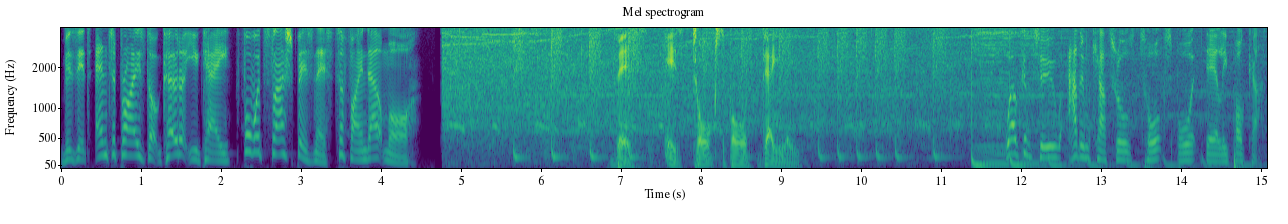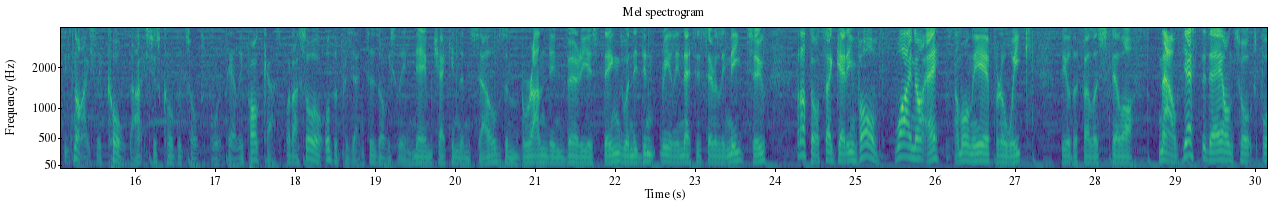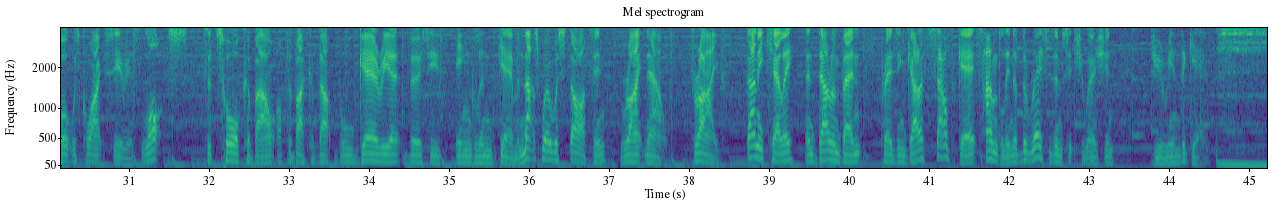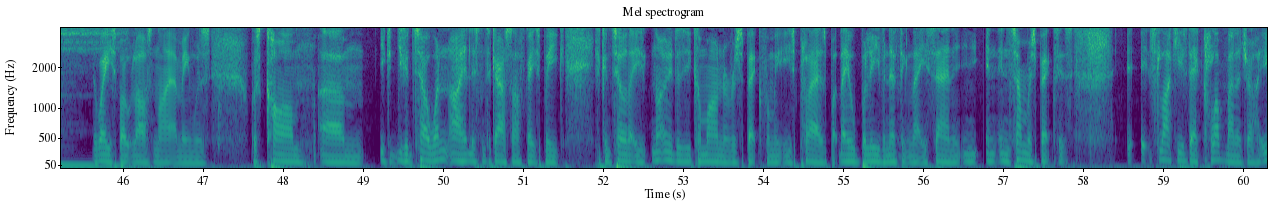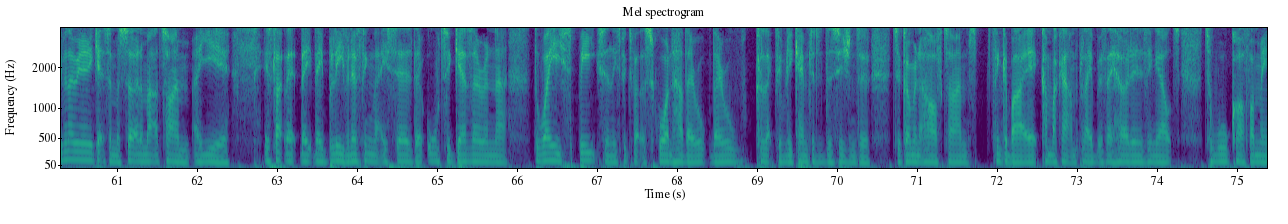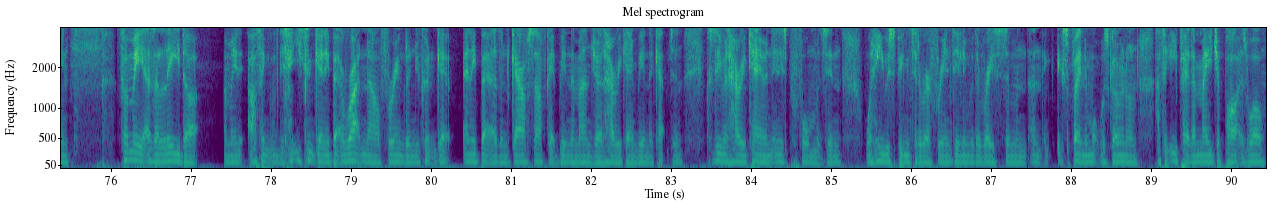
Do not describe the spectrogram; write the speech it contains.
Visit enterprise.co.uk forward slash business to find out more. This is TalkSport Daily. Welcome to Adam Catterall's TalkSport Daily Podcast. It's not actually called that, it's just called the TalkSport Daily Podcast. But I saw other presenters obviously name checking themselves and branding various things when they didn't really necessarily need to. And I thought I'd get involved. Why not, eh? I'm only here for a week. The other fella's still off. Now, yesterday on Talksport was quite serious. Lots to talk about off the back of that Bulgaria versus England game. And that's where we're starting right now. Drive. Danny Kelly and Darren Bent praising Gareth Southgate's handling of the racism situation during the game. The way he spoke last night, I mean, was was calm. Um, you could you could tell when I listen to Gareth Southgate speak, you can tell that he's not only does he command the respect from his players, but they all believe in everything that he's saying. In, in, in some respects, it's it's like he's their club manager. Even though he only gets them a certain amount of time a year, it's like they, they, they believe in everything that he says. They're all together, and that the way he speaks and he speaks about the squad and how they're all, they're all collectively came to the decision to to go in at half time, think about it, come back out and play. But if they heard anything else, to walk off. I mean, for me as a leader, I mean, I think you couldn't get any better right now for England. You couldn't get any better than Gareth Southgate being the manager and Harry Kane being the captain. Because even Harry Kane, in his performance, in when he was speaking to the referee and dealing with the racism and, and explaining what was going on, I think he played a major part as well.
